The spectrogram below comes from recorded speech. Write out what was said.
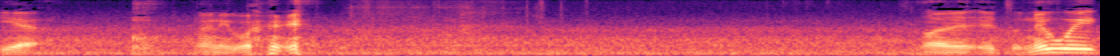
yeah. Anyway. it's a new week,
